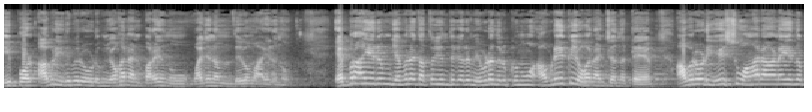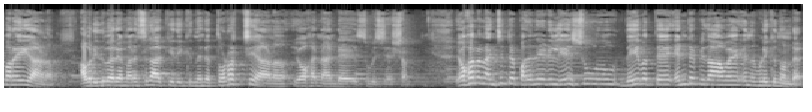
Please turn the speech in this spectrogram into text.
ഇപ്പോൾ അവർ ഇരുവരോടും യോഹനാൻ പറയുന്നു വചനം ദൈവമായിരുന്നു. എബ്രായരും യമന തത്വചിന്തകരും എവിടെ നിൽക്കുന്നു? അവിടേക്ക് യോഹനാൻ ചെന്നിട്ട് അവരോട് യേശു ആരാണ്? എന്ന് പറയുകയാണ്. അവർ ഇതുവരെ മനസ്സിലാക്കിയിരിക്കുന്നതിന്റെ തുടർച്ചയാണ് യോഹന്നാന്റെ സുവിശേഷം. യോഹനൻ അഞ്ചിന്റെ പതിനേഴിൽ യേശു ദൈവത്തെ എന്റെ പിതാവ് എന്ന് വിളിക്കുന്നുണ്ട്.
